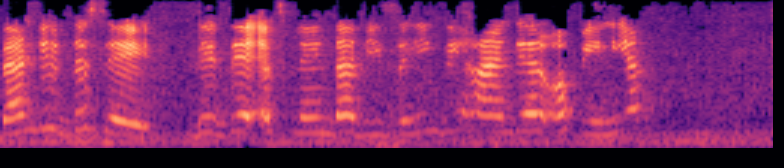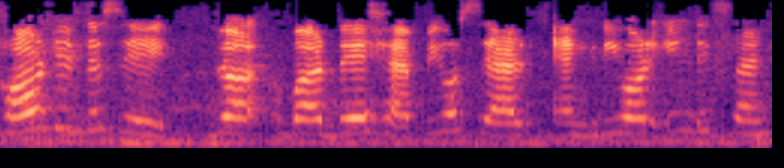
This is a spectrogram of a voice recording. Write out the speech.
When did they say it? Did they explain the reasoning behind their opinion? How did they say it? Were, were they happy or sad, angry or indifferent?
